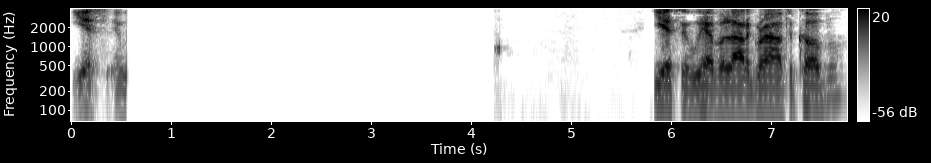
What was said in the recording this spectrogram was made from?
Yes, and Yes, and we have a lot of ground to cover.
